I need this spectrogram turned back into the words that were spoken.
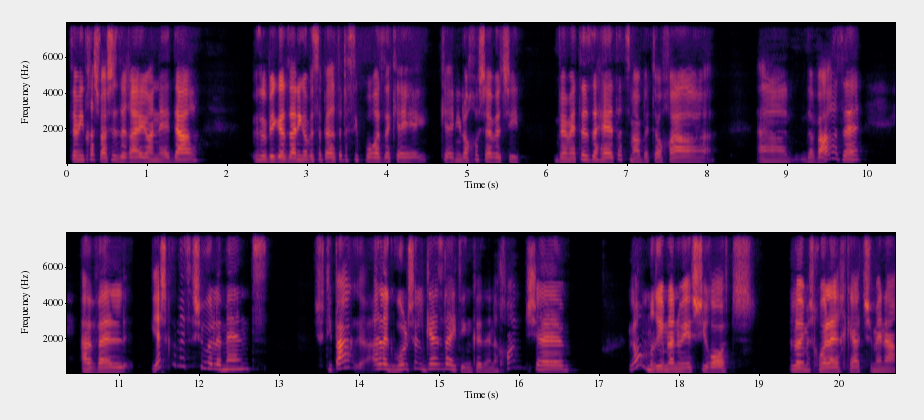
תמיד חשבה שזה רעיון נהדר. ובגלל זה אני גם מספרת את הסיפור הזה כי, כי אני לא חושבת שהיא באמת תזהה את עצמה בתוך הדבר הזה אבל יש גם איזשהו אלמנט שהוא טיפה על הגבול של גז לייטינג כזה נכון? שלא אומרים לנו ישירות לא ימשכו אלייך כי את שמנה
